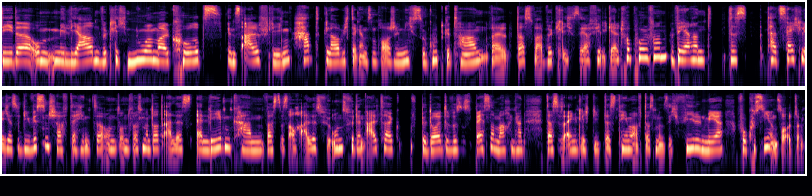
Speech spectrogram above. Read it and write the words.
die da um Milliarden wirklich nur mal kurz ins All fliegen, hat, glaube ich, der ganzen Branche nicht so gut getan, weil das war wirklich sehr viel Geld verpulvern, während das tatsächlich, also die Wissenschaft dahinter und, und was man dort alles erleben kann, was das auch alles für uns, für den Alltag bedeutet, was es besser machen kann, das ist eigentlich die, das Thema, auf das man sich viel mehr fokussieren sollte.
